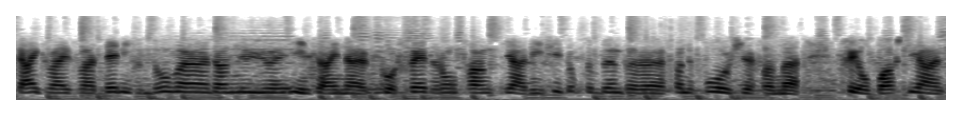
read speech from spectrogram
Kijken we even waar Danny van Dongen dan nu eh, in zijn eh, Corvette rondhangt. Ja, die zit op de bumper van de Porsche van Phil Bastiaans.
